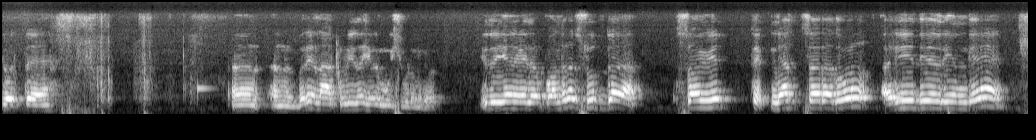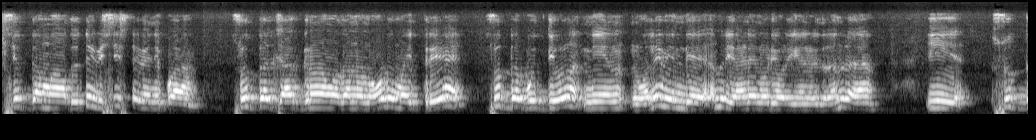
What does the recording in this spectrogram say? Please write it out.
ಇವತ್ತು ಬರೀ ನಾಲ್ಕು ನುಡಿದ ಹೇಳಿ ಮುಗಿಸಿಬಿಡೋಣ ಇವತ್ತು. ಇದು ಏನ್ ಹೇಳಿದ್ರಪ್ಪ ಅಂದ್ರೆ ಶುದ್ಧ ಸಂವಿತ್ ನೆಚ್ಚರದು ಅರಿಯದಿಂದ ಸಿದ್ಧ ಮಾದುತಿ ವಿಶಿಷ್ಟವೇನಿಪ್ಪ? ಶುದ್ಧ ಜಾಗರಣವಾದನ್ನು ನೋಡು ಮೈತ್ರಿ. ಶುದ್ಧ ಬುದ್ಧಿಯು ನೀನ್ ಒಲಿವಿಂದೆ ಅಂದ್ರೆ ಎರಡನೇ ನೋಡಿ ಒಳಗೆ ಏನ್ ಹೇಳಿದ್ರ ಅಂದ್ರ, ಈ ಶುದ್ಧ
